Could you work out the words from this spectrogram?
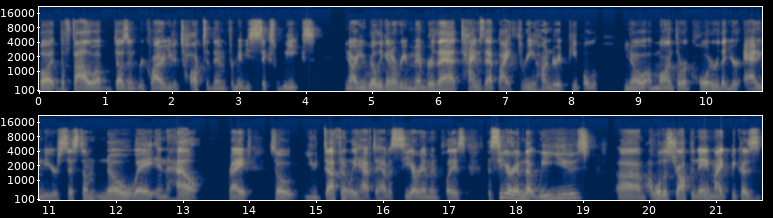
but the follow up doesn't require you to talk to them for maybe six weeks? You know, are you really going to remember that? Times that by 300 people, you know, a month or a quarter that you're adding to your system? No way in hell, right? So you definitely have to have a CRM in place. The CRM that we use, um, I will just drop the name, Mike, because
